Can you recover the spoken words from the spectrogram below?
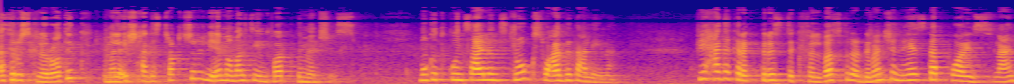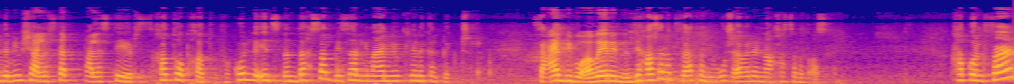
atherosclerotic ما لاقيش حاجة structural يا إما multi-infarct dementias ممكن تكون silent strokes وعدت علينا. في حاجة characteristic في ال vascular dementia إن هي stepwise العيان ده بيمشي على step على stairs خطوة بخطوة. فكل incident تحصل بيظهر لي معاه new clinical picture ساعات بيبقوا aware إن دي حصلت وساعات ما بيبقوش aware إنها حصلت أصلا. ه confirm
